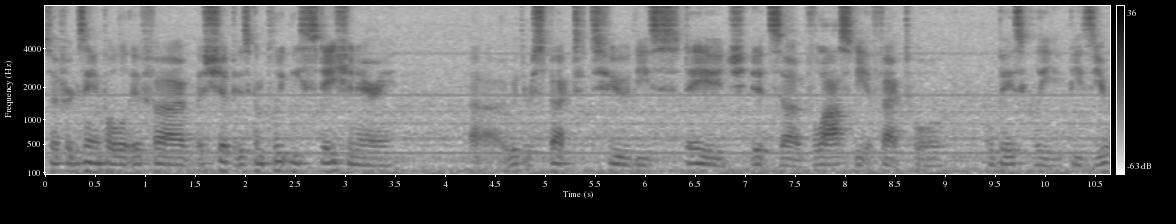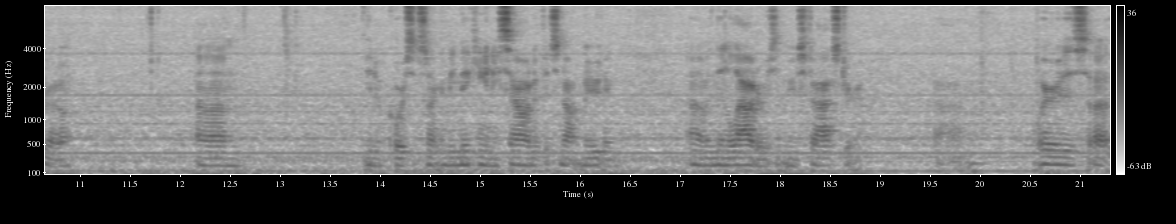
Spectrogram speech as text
so for example if uh, a ship is completely stationary uh, with respect to the stage its uh, velocity effect will will basically be zero. Um, you know, of course, it's not going to be making any sound if it's not moving, um, and then louder as it moves faster. Um, whereas uh,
